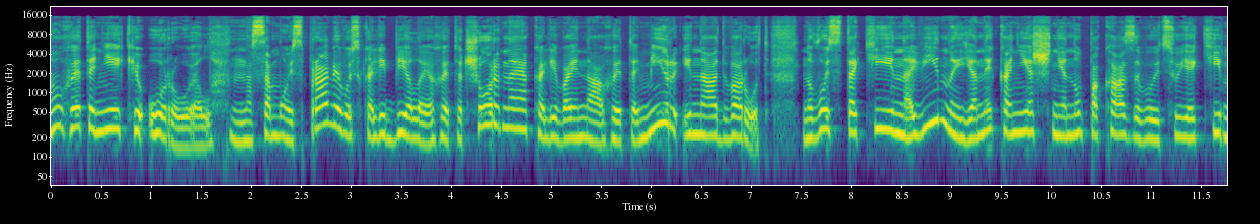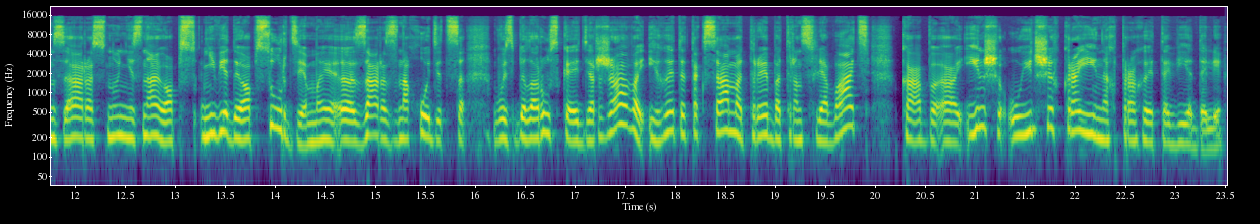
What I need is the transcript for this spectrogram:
Ну гэта нейкі Оруэл на самой справе вось калі белая гэта чорная калі вайна гэта мір і наадварот. Ну вось такія навіны яны канешне ну паказваюць у якім зараз ну не знаю абс... не ведаю абсурдзе мы э, зараз знаходзіцца вось беларуская дзяржава і гэта таксама трэба трансляваць каб інш у іншых краінах про гэта ведалі.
